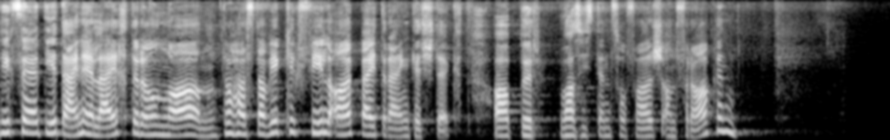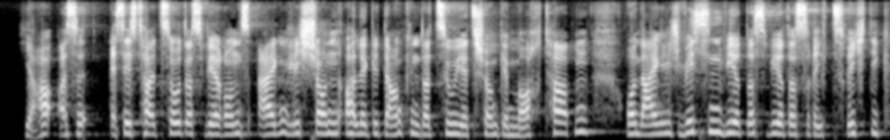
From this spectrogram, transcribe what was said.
ich sehe dir deine Erleichterung an. Du hast da wirklich viel Arbeit reingesteckt. Aber was ist denn so falsch an Fragen? Ja, also es ist halt so, dass wir uns eigentlich schon alle Gedanken dazu jetzt schon gemacht haben und eigentlich wissen wir, dass wir das richtig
